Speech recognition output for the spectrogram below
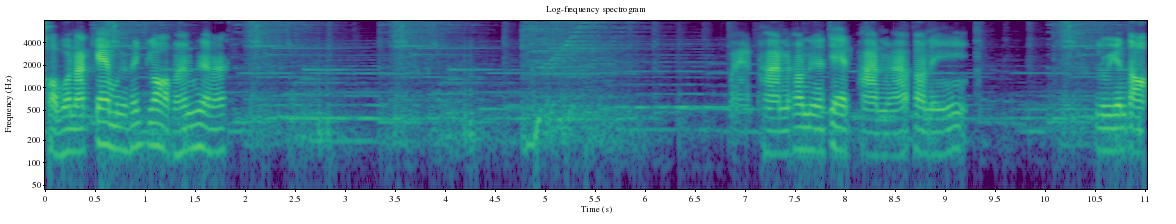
ขอโบนัสแก้มือให้อีกรอบนะเพื่อนนะ เข้าเนื้อเจ็ดพันครับตอนนี้ลุยกันต่อ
